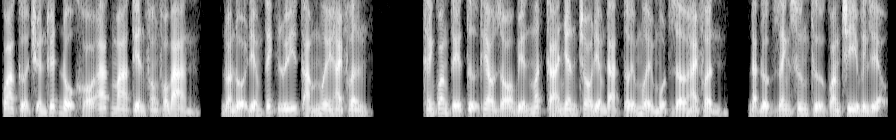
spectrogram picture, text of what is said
qua cửa truyền thuyết độ khó ác ma tiên phong phó bản, đoàn đội điểm tích lũy 82 phân. Thánh quang tế tự theo gió biến mất cá nhân cho điểm đạt tới 11 giờ 2 phần, đạt được danh xưng thử quang chi vinh diệu.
